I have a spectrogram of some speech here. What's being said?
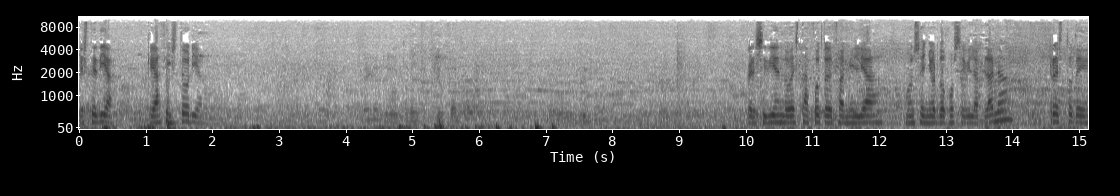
este día, que hace historia. Presidiendo esta foto de familia, Monseñor Don José Vilaplana, resto de,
